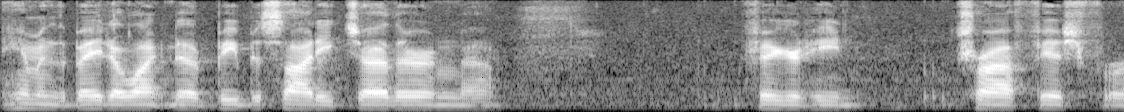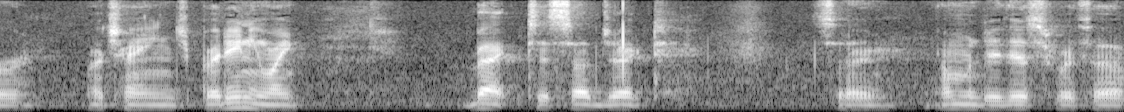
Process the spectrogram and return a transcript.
him and the betta like to be beside each other and uh, figured he'd try fish for a change. But anyway, back to subject. So I'm going to do this with uh,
